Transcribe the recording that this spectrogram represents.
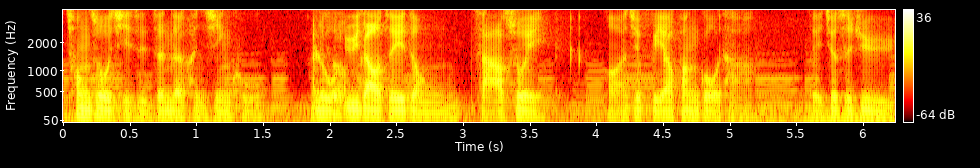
创作其实真的很辛苦。如果遇到这种杂碎，哦，就不要放过他。对，就是去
